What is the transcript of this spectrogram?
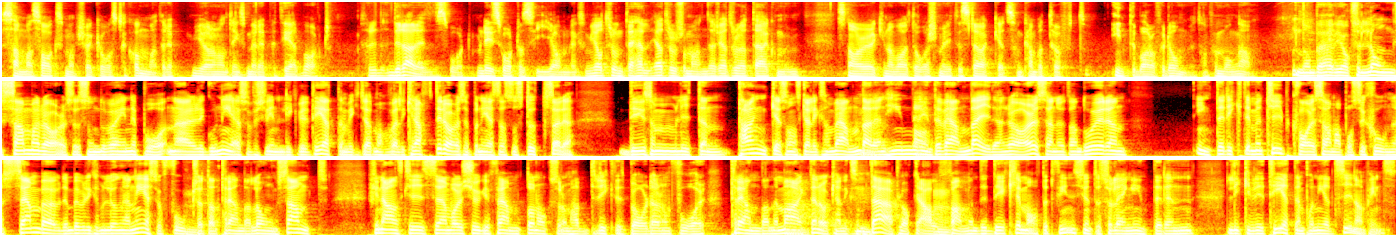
samma sak som man försöker åstadkomma. Att göra någonting som är repeterbart. Så det, det, där är svårt, men det är svårt att säga om. Liksom. Jag, tror inte heller, jag tror som Anders, jag tror att det här kommer snarare kunna vara ett år som är lite stökigt, som kan vara tufft. Inte bara för dem, utan för många. De behöver ju också långsamma rörelser. Som du var inne på, när det går ner så försvinner likviditeten, vilket gör att man får väldigt kraftig rörelse på nedsidan, så studsar det. Det är som en liten tanker som ska liksom vända. Den hinner ja. inte vända i den rörelsen, utan då är den inte riktigt, men typ kvar i samma position. Sen behöver den behöver liksom lugna ner sig och fortsätta mm. trenda långsamt. Finanskrisen var det 2015 också. De hade ett riktigt bra där de får trendande marknader och kan liksom mm. där plocka alfa. Mm. Men det, det klimatet finns ju inte så länge inte den likviditeten på nedsidan finns.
